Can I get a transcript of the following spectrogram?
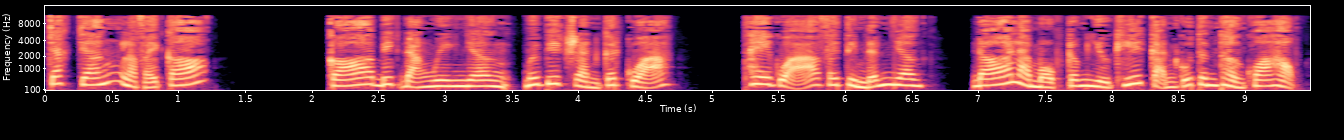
chắc chắn là phải có. Có biết đặng nguyên nhân mới biết rành kết quả. Thay quả phải tìm đến nhân, đó là một trong nhiều khía cạnh của tinh thần khoa học.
